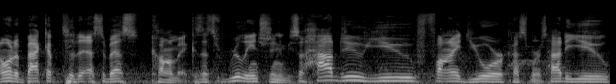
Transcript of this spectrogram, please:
I want to back up to the SMS comment because that's really interesting to me. So how do you find your customers? How do you,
